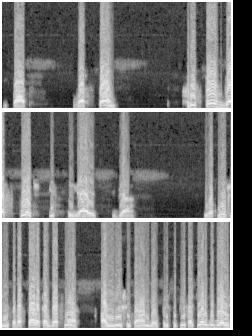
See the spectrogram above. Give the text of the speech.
Итак, восстань! Христос Господь исцеляет тебя. И вот мученица восстала как бы от сна, а явившийся ангел, приступив, отер губой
